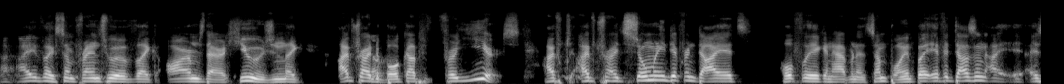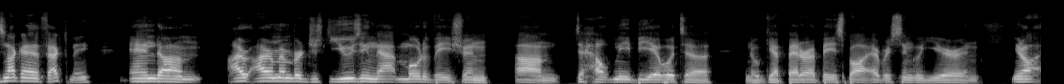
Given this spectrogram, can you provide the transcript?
I have like some friends who have like arms that are huge and like I've tried to bulk up for years. I've I've tried so many different diets. Hopefully it can happen at some point, but if it doesn't, I, it's not going to affect me. And um, I I remember just using that motivation um, to help me be able to you know get better at baseball every single year. And you know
